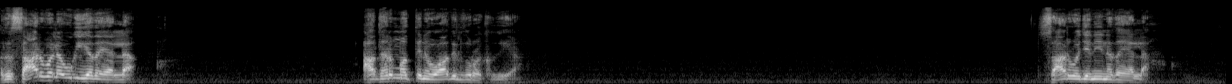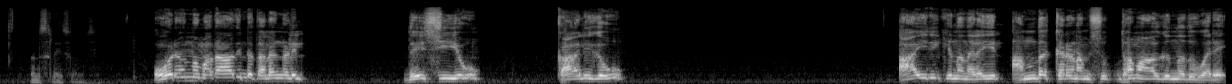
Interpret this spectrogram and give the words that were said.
അത് സാർവലൗകികതയല്ല. അധർമ്മത്തിന് വാതിൽ തുറക്കുകയാണ്. സാർവജനീനതയല്ല. മനസ്സിലായി സ്വാമിജി. ഓരോന്നും അതാതിന്റെ തലങ്ങളിൽ ദേശീയവും കാലികവും ആയിരിക്കുന്ന നിലയിൽ അന്ധക്കരണം ശുദ്ധമാകുന്നതുവരെ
